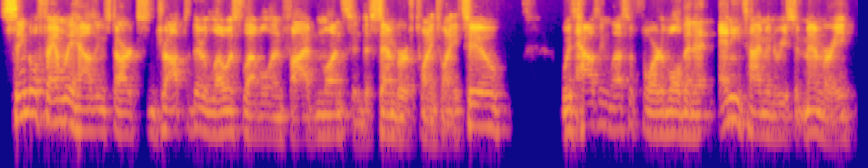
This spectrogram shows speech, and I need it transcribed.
Single family housing starts dropped to their lowest level in five months in December of 2022. With housing less affordable than at any time in recent memory,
